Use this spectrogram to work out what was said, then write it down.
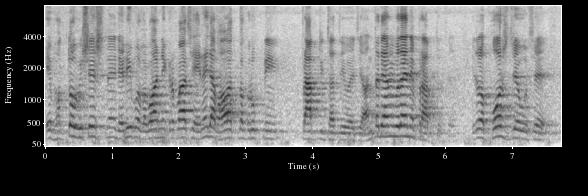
એ ભક્તો વિશેષને જેની પર ભગવાનની કૃપા છે, એને જ આ ભાવાત્મક રૂપની પ્રાપ્તિ થતી હોય છે. અંતર્યામી બધાને પ્રાપ્ત છે. એ તો ફોર્સ જેવું છે.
